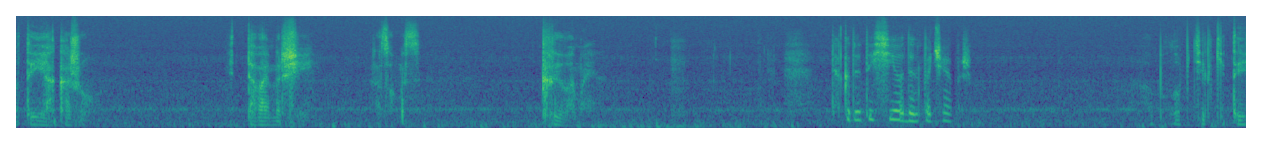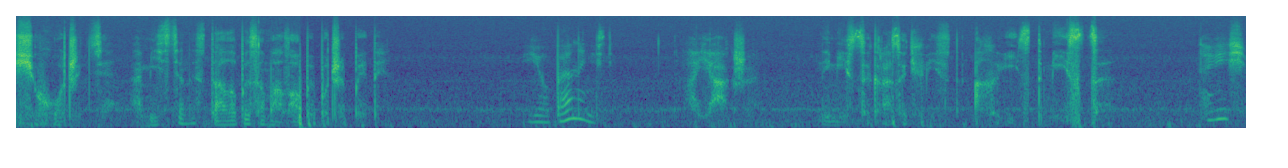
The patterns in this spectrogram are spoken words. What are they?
От і я кажу. Віддавай мерші разом із крилами. Так куди ти ще один почепиш? А було б тільки те, що хочеться, а місця не стало би замало би почепити. Є упевненість? А як же? Не місце красить хвіст, а хвіст місце. Навіщо?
